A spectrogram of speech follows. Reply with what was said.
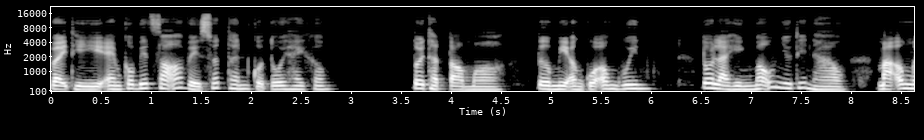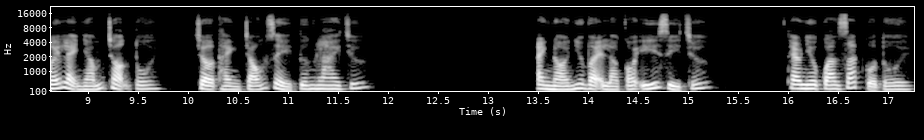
Vậy thì em có biết rõ về xuất thân của tôi hay không? Tôi thật tò mò từ miệng của ông Win. Tôi là hình mẫu như thế nào mà ông ấy lại nhắm chọn tôi trở thành cháu rể tương lai chứ? Anh nói như vậy là có ý gì chứ? Theo như quan sát của tôi,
